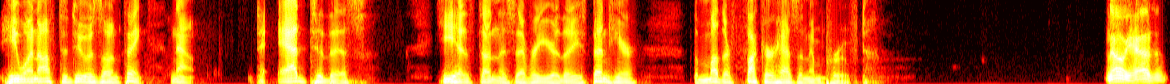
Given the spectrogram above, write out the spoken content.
He went off to do his own thing. Now, to add to this, he has done this every year that he's been here. The motherfucker hasn't improved. No, he hasn't.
